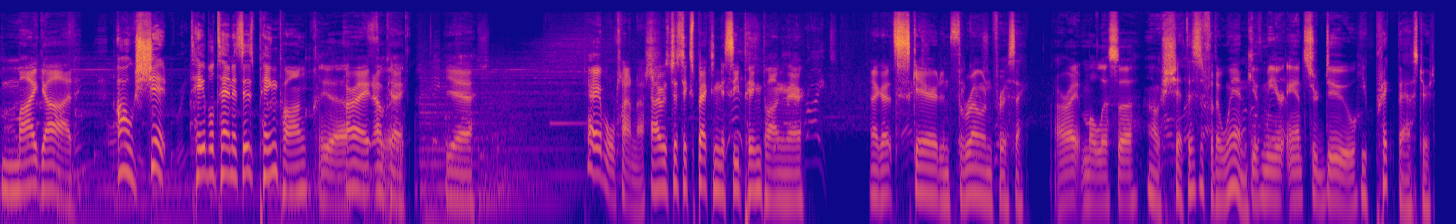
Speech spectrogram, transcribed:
My God. Oh shit. Table tennis is ping pong. yeah. All right. so Okay. Yeah. Table tennis. I was just expecting to see ping pong there. Right. And I got scared and thrown for a sec. All right, Melissa, Oh shit. This is for the win. give me your answer due. You prick bastard.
